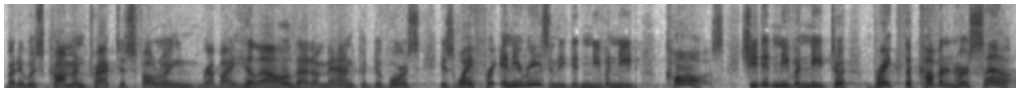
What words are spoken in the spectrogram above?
But it was common practice following Rabbi Hillel that a man could divorce his wife for any reason. He didn't even need cause. She didn't even need to break the covenant herself.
